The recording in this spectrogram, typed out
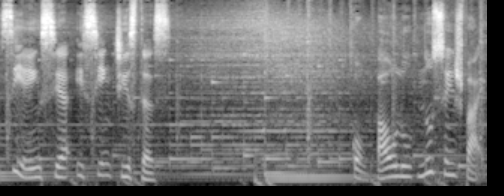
Ciência e cientistas. Com Paulo Nussensweig.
